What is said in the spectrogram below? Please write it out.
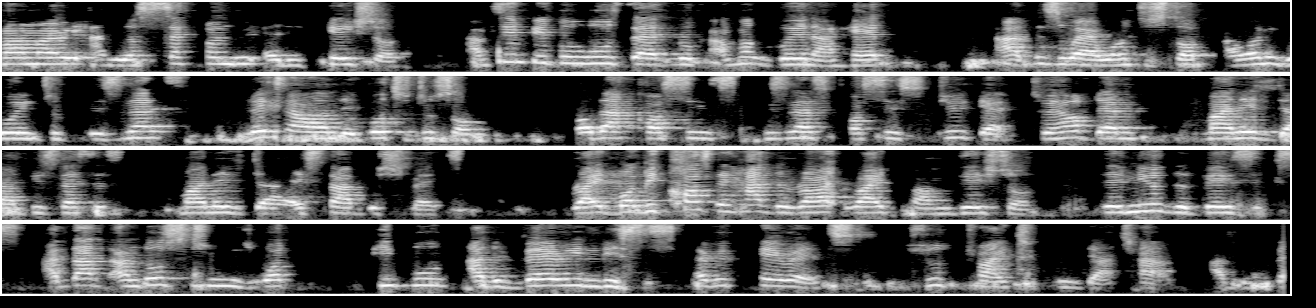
primary and your secondary education, I've seen people who said, look, I'm not going ahead. Uh, this is where I want to stop. I want to go into business. Later on, they go to do some other courses, business courses, to get to help them manage their businesses, manage their establishments, right? But because they had the right right foundation, they knew the basics, and that and those two is what people at the very least, every parent should try to give their child at the best.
